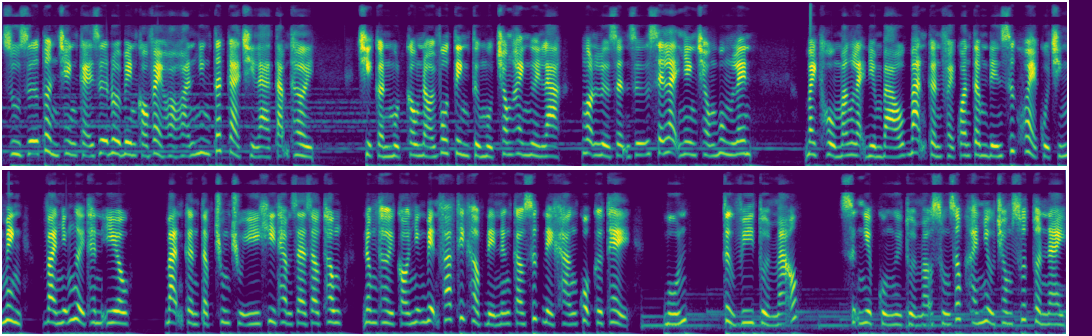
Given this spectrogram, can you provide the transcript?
Dù giữa tuần tranh cãi giữa đôi bên có vẻ hòa hoãn nhưng tất cả chỉ là tạm thời. Chỉ cần một câu nói vô tình từ một trong hai người là, ngọn lửa giận dữ sẽ lại nhanh chóng bùng lên. Bạch hổ mang lại điềm báo bạn cần phải quan tâm đến sức khỏe của chính mình và những người thân yêu. Bạn cần tập trung chú ý khi tham gia giao thông, đồng thời có những biện pháp thích hợp để nâng cao sức đề kháng của cơ thể. 4. Tử vi tuổi Mão Sự nghiệp của người tuổi Mão xuống dốc khá nhiều trong suốt tuần này.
